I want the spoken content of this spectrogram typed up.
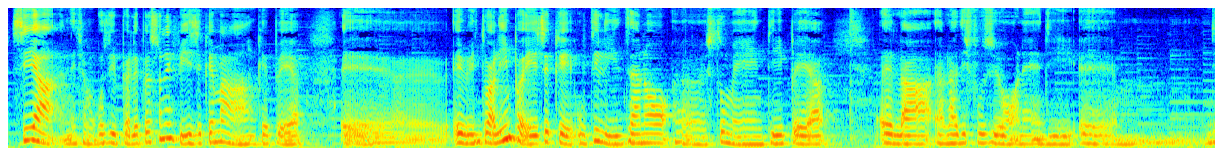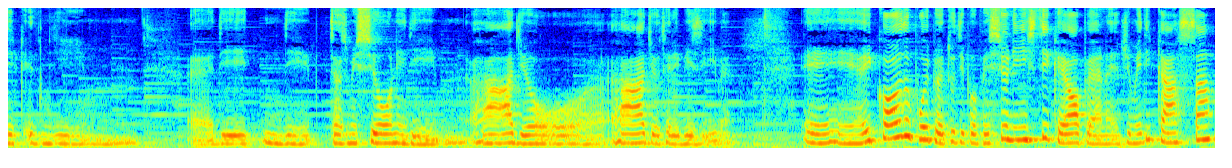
sia diciamo così, per le persone fisiche ma anche per eh, eventuali imprese che utilizzano eh, strumenti per eh, la, la, diffusione di, ehm, di, di eh, di, di, trasmissioni di radio radio televisive. E ricordo poi per tutti i professionisti che operano in regime di cassa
